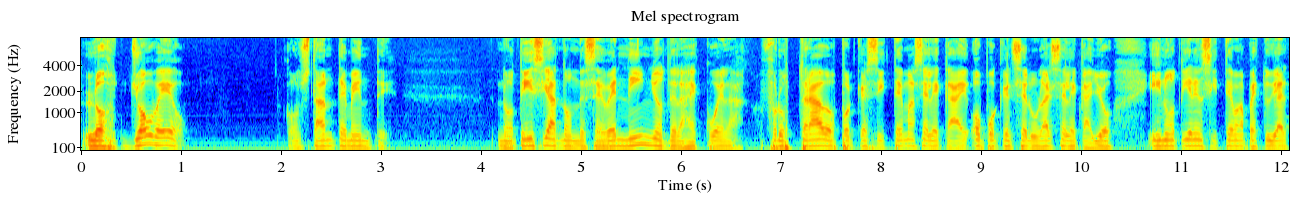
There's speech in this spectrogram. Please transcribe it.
Los, yo veo constantemente noticias donde se ven niños de las escuelas frustrados porque el sistema se le cae o porque el celular se le cayó y no tienen sistema para estudiar.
